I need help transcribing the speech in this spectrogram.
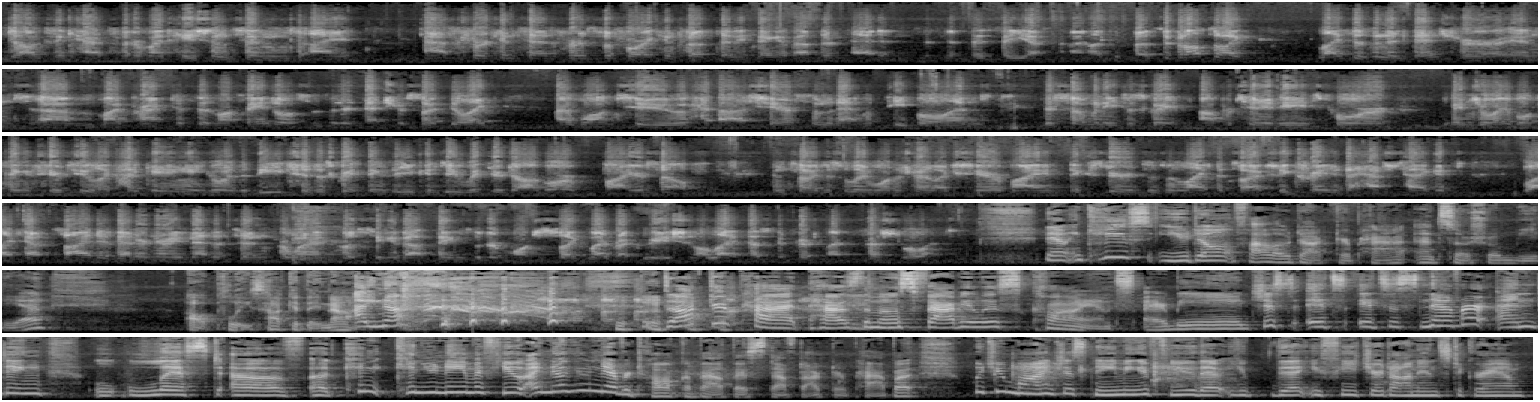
dogs and cats that are my patients, and I ask for consent first before I can post anything about their pet. And if they say yes, then I like to post it. But also, like, life is an adventure, and um, my practice in Los Angeles is an adventure. So I feel like I want to uh, share some of that with people, and there's so many just great opportunities for enjoyable things here too, like hiking and going to the beach, and just great things that you can do with your dog or by yourself. And so I just really want to try to like share my experiences in life, and so I actually created a hashtag. It's life outside of veterinary medicine for when I'm posting about things that are more just like my recreational life as compared to my professional life. Now, in case you don't follow Dr. Pat on social media, Oh, please. How could they not? I know. Dr. Pat has the most fabulous clients. I mean, just it's it's this never-ending list of. Uh, can can you name a few? I know you never talk about this stuff, Dr. Pat, but would you mind just naming a few that you that you featured on Instagram?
